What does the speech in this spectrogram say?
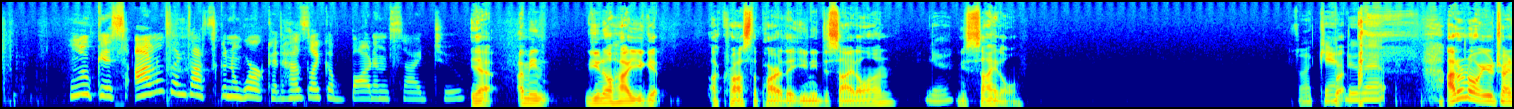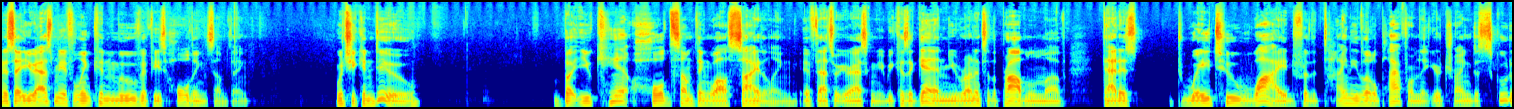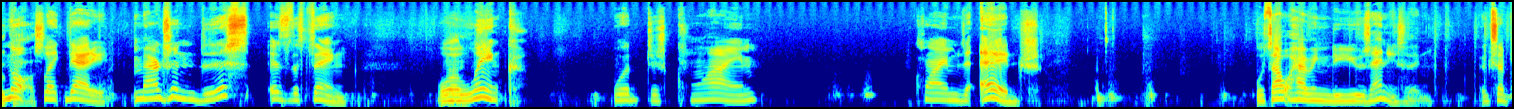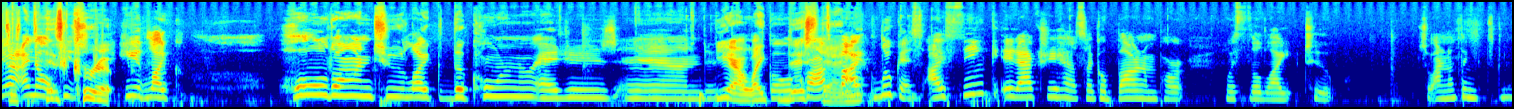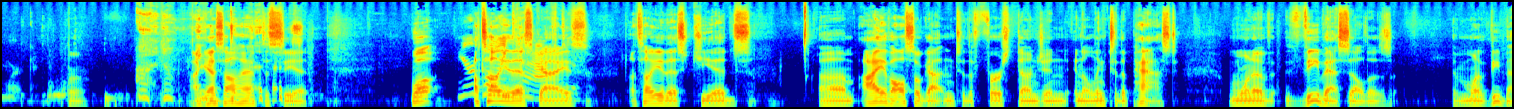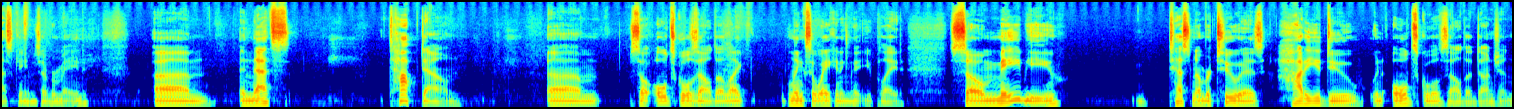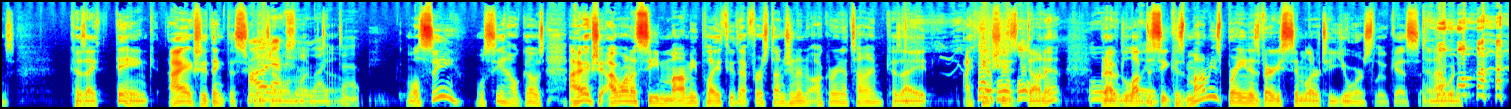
Lucas, I don't think that's gonna work. It has like a bottom side too. Yeah. I mean, you know how you get across the part that you need to sidle on? Yeah, You sidle. so I can't But- do that. I don't know what you're trying to say. You asked me if Link can move if he's holding something, which he can do, but you can't hold something while sidling, if that's what you're asking me. Because again, you run into the problem of that is way too wide for the tiny little platform that you're trying to scoot across No, across. like Daddy, imagine this is the thing. Well, Okay. Link would just climb, climb the edge without having to use anything except Yeah, just I know. his He's- grip. He'd like hold on to like the corner edges and Yeah, like go this, across. But I, Lucas, I think it actually has like a bottom part with the light too. So I don't think it's gonna work. I I guess I'll have to see it. Well, You're I'll tell you this, have guys. I'll tell you this, kids. Um, I have also gotten to the first dungeon in A Link to the Past, one of the best Zeldas and one of the best games ever made. Um, and that's top down. Um, so old school Zelda, like Link's Awakening that you played. So maybe test number two is how do you do in old school Zelda dungeons? Because I think I actually think the Super I would actually one might like that. We'll see. We'll see how it goes. I actually I want to see mommy play through that first dungeon in Ocarina of Time because I I think she's done it, but I would love to see because mommy's brain is very similar to yours, Lucas, and I would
